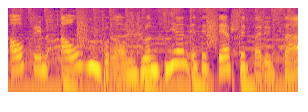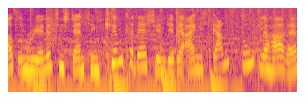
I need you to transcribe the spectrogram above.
auf den Augenbrauen. Blondieren ist jetzt der Shit bei den Stars und Reality-Sternchen Kim Kardashian, die hat ja eigentlich ganz dunkle Haare,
